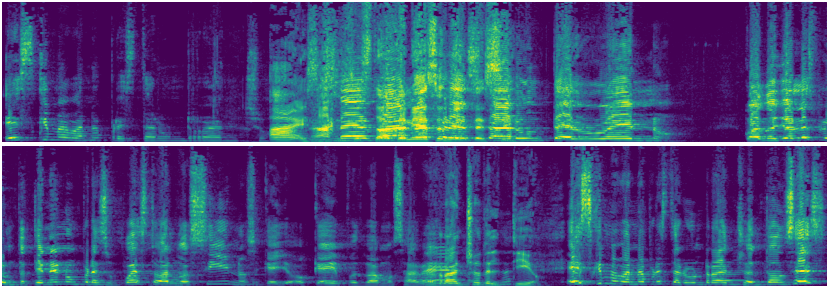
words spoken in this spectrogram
es que me van a prestar un rancho. Ah, ese sí, sí me está, van tenía a eso prestar sí. un terreno. Cuando yo les pregunto, ¿tienen un presupuesto o algo así? No sé qué yo, ok, pues vamos a ver. El rancho del ¿no? tío. Es que me van a prestar un rancho, entonces...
